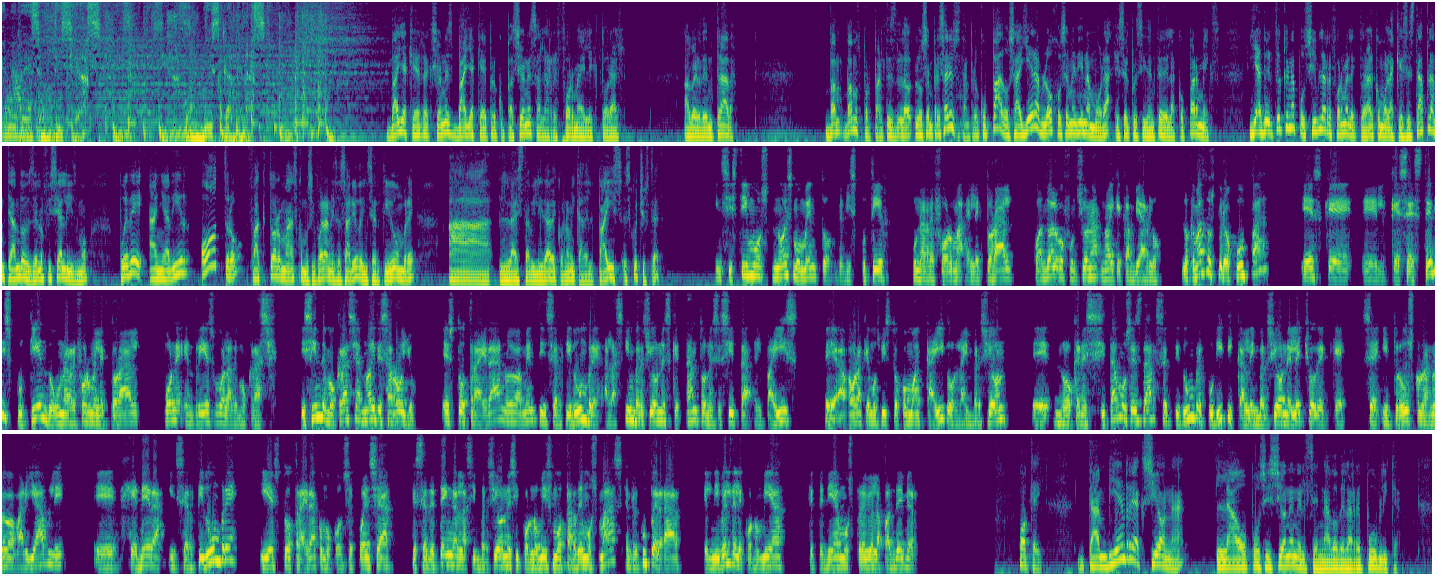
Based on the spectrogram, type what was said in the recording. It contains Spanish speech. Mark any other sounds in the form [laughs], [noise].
MBS Noticias con Luis Cárdenas. Vaya que hay reacciones, vaya que hay preocupaciones a la reforma electoral. A ver, de entrada, vamos por partes. Los empresarios están preocupados. Ayer habló José Medina Mora, es el presidente de la Coparmex, y advirtió que una posible reforma electoral como la que se está planteando desde el oficialismo puede añadir otro factor más, como si fuera necesario, de incertidumbre a la estabilidad económica del país. Escuche usted. Insistimos, no es momento de discutir una reforma electoral. Cuando algo funciona, no hay que cambiarlo. Lo que más nos preocupa es que el que se esté discutiendo una reforma electoral pone en riesgo a la democracia. Y sin democracia no hay desarrollo. Esto traerá nuevamente incertidumbre a las inversiones que tanto necesita el país. Eh, ahora que hemos visto cómo ha caído la inversión, eh, lo que necesitamos es dar certidumbre jurídica a la inversión. El hecho de que se introduzca una nueva variable eh, genera incertidumbre y esto traerá como consecuencia que se detengan las inversiones y por lo mismo tardemos más en recuperar el nivel de la economía que teníamos previo a la pandemia. Ok, también reacciona la oposición en el Senado de la República.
